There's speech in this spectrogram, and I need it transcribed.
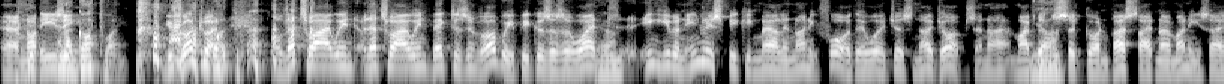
Uh, not easy. I got one. You got one. got one. well, that's why I went. That's why I went back to Zimbabwe because as a white, yeah. even English-speaking male in '94, there were just no jobs, and I, my business yeah. had gone bust. I had no money, so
